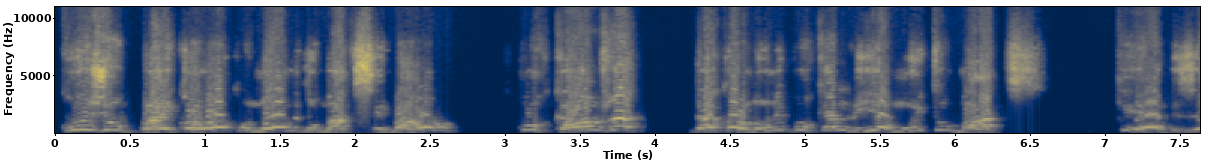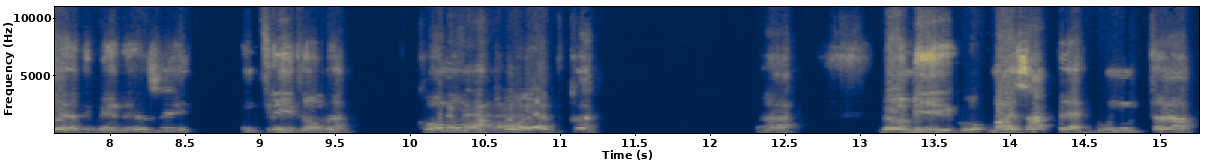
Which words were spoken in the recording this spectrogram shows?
cujo pai coloca o nome do Maxi Mauro por causa da coluna e porque lia muito o Max, que é Bezerra de Menezes, e incrível, né? Como é marcou época. Né? Meu amigo, mas a pergunta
